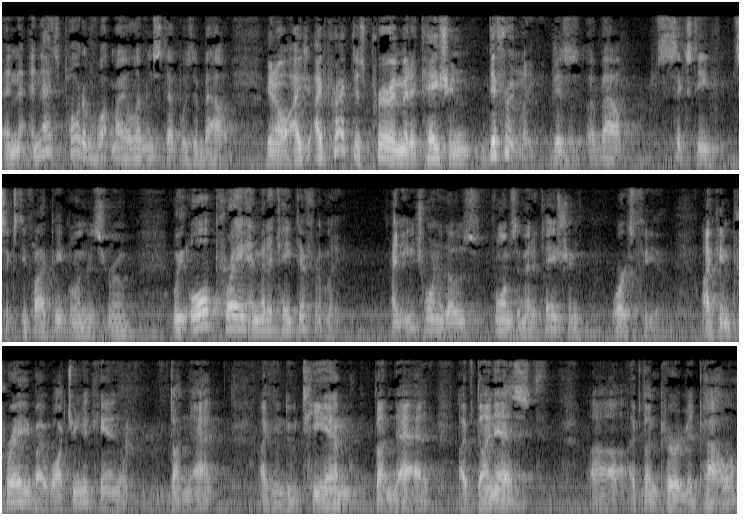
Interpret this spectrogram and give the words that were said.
and, and that's part of what my 11th step was about. You know, I, I practice prayer and meditation differently. There's about 60, 65 people in this room. We all pray and meditate differently. And each one of those forms of meditation works for you. I can pray by watching a candle, done that. I can do TM, done that. I've done EST, uh, I've done pyramid power.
